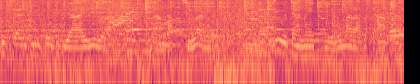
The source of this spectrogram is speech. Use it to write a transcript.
ya ini lah Mantap jiwa nih Sudah naik di 500 ke atas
